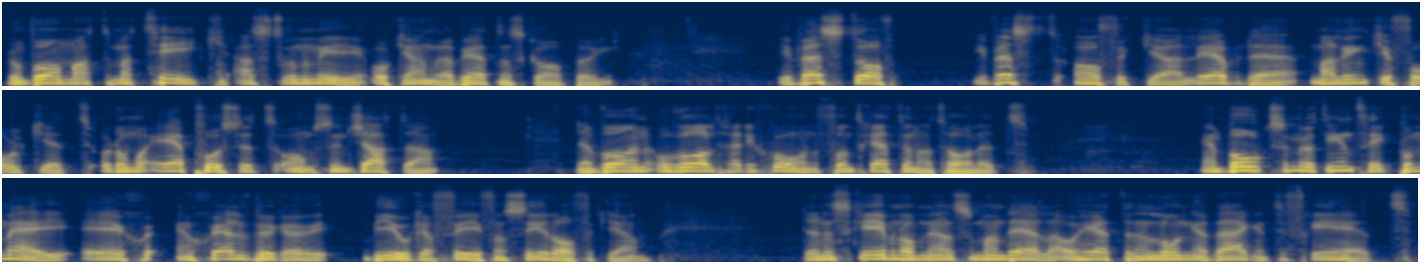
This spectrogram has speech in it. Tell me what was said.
De var matematik, astronomi och andra vetenskaper. I, Västaf i Västafrika levde Malinke-folket och de har eposet om Sunjata. Den var en oral tradition från 1300-talet. En bok som gjort intryck på mig är en självbiografi från Sydafrika. Den är skriven av Nelson Mandela och heter Den långa vägen till frihet.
